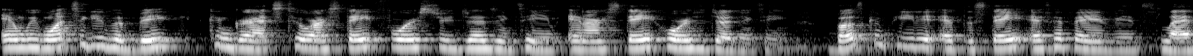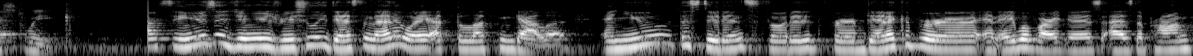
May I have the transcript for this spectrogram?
And we want to give a big congrats to our state forestry judging team and our state horse judging team. Both competed at the state FFA events last week. Our seniors and juniors recently danced the night away at the Lufkin Gala, and you, the students, voted for Danica Cabrera and Abel Vargas as the prom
